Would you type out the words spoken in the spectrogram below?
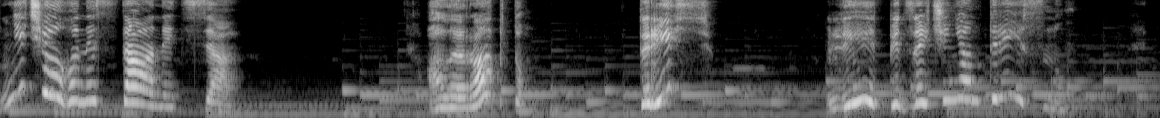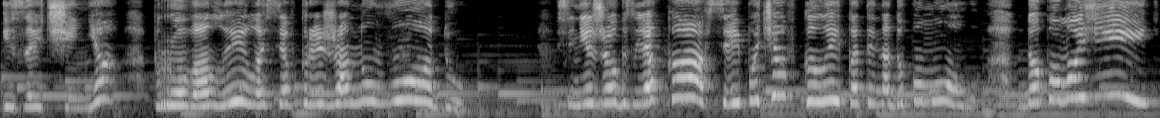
нічого не станеться. Але раптом трісь. Лід під зайчиням тріснув, і зайчиня провалилося в крижану воду. Сніжок злякався і почав кликати на допомогу. Допоможіть,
